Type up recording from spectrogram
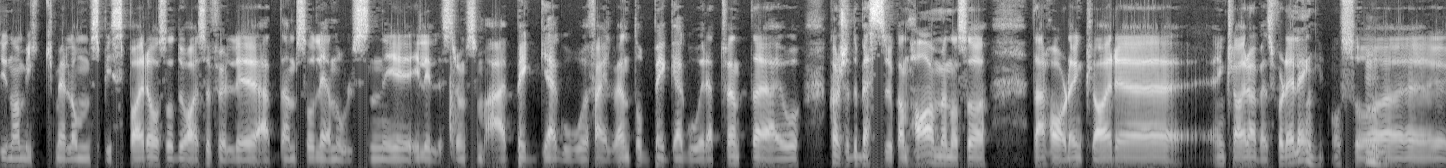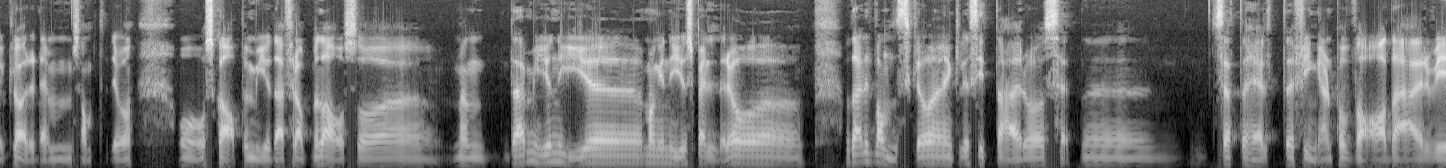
dynamikk mellom spissparet. Du har selvfølgelig Adams og Lene Olsen i, i, Lillestrøm som er begge er gode feilvendt og begge er gode rettvendt. Det er jo kanskje det beste du kan ha, men også der har du en klar, en klar arbeidsfordeling. Og så mm. klarer de samtidig å, å, å skape mye der framme. Men det er mye nye, mange nye spillere, og, og, det er litt vanskelig å egentlig sitte her og sette, sette helt fingeren på hva det er vi,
